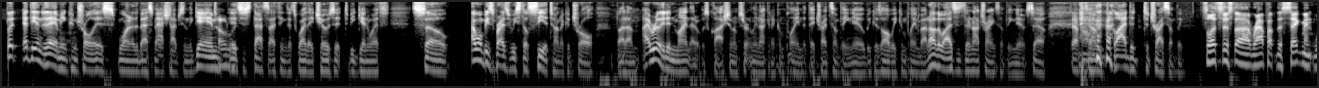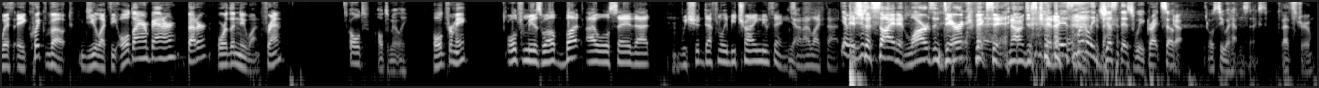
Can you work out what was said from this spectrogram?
but at the end of the day, I mean, control is one of the best match types in the game. Totally. It's just that's I think that's why they chose it to begin with. So I won't be surprised if we still see a ton of control. But um, I really didn't mind that it was Clash, and I'm certainly not going to complain that they tried something new because all we complain about otherwise is they're not trying something new. So, Definitely. so I'm glad to, to try something. So let's just uh, wrap up this segment with a quick vote. Do you like the old Iron Banner better or the new one? Fran? Old, ultimately. Old for me. Old for me as well, but I will say that we should definitely be trying new things, Yeah. and I like that. Yeah, I mean, It's just decided. Lars and Derek fix it. No, I'm just kidding. it's literally just this week, right? So Yeah. we'll see what happens next. That's true.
